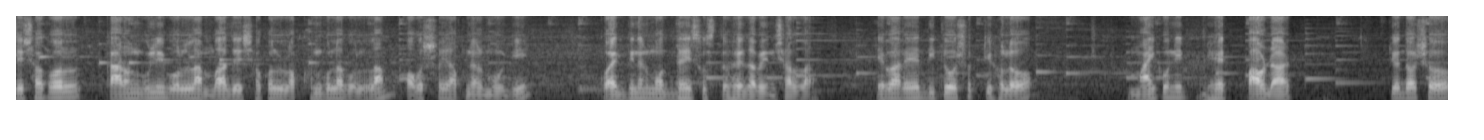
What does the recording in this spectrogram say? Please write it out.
যে সকল কারণগুলি বললাম বা যে সকল লক্ষণগুলো বললাম, অবশ্যই আপনার মুরগি কয়েকদিনের মধ্যেই সুস্থ হয়ে যাবে ইনশাল্লাহ এবারে দ্বিতীয় ওষুধটি হলো মাইকোনিট ভেট পাউডার। প্রিয় দর্শক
